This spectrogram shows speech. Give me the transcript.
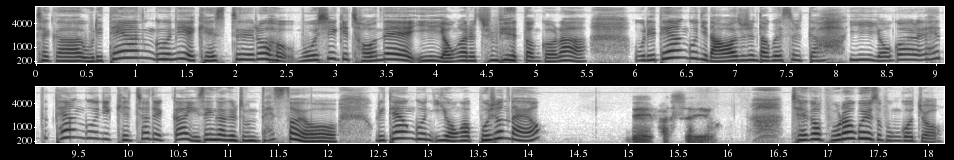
제가 우리 태안 군이 게스트로 모시기 전에 이 영화를 준비했던 거라 우리 태안 군이 나와 주신다고 했을 때 아, 이 영화를 해도 태안 군이 괜찮을까 이 생각을 좀 했어요. 우리 태안 군이 영화 보셨나요? 네, 봤어요. 제가 보라고 해서 본 거죠.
